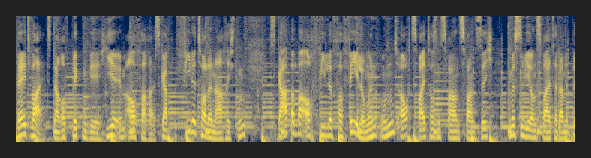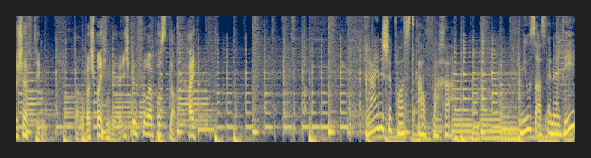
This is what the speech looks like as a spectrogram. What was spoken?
weltweit. Darauf blicken wir hier im Aufwacher. Es gab viele tolle Nachrichten, es gab aber auch viele Verfehlungen und auch 2022 müssen wir uns weiter damit beschäftigen. Darüber sprechen wir. Ich bin Florian Pustlock. Hi. Rheinische Post Aufwacher. News aus NRW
